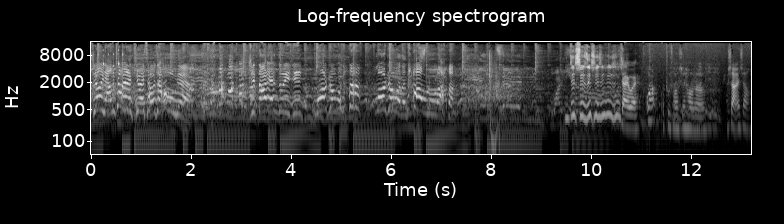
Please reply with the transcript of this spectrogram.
只有杨超越的机位才会在后面。其导演组已经摸准我的。摸准我的套路了，继续继续继续继续，下一位，哇，我吐槽谁好呢？我想一想，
